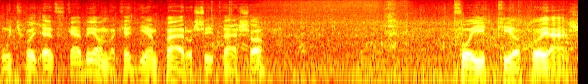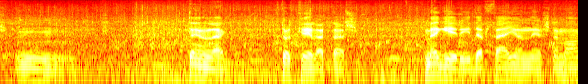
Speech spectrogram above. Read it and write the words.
úgyhogy ez kb. annak egy ilyen párosítása. Folyik ki a tojás. Mm. Tényleg, tökéletes. Megéri ide feljönni, és nem a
